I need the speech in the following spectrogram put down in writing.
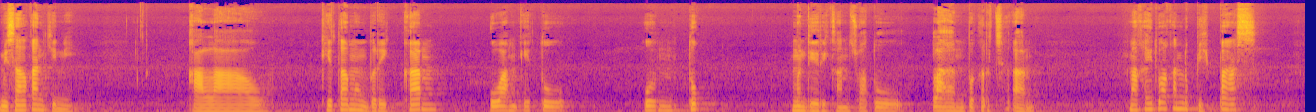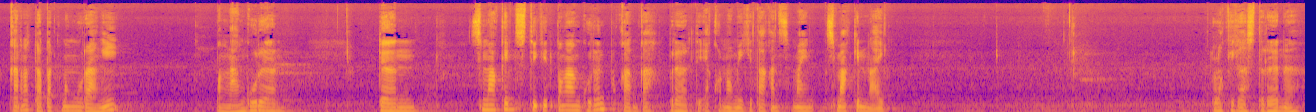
Misalkan gini, kalau kita memberikan uang itu untuk mendirikan suatu lahan pekerjaan maka itu akan lebih pas karena dapat mengurangi pengangguran. Dan semakin sedikit pengangguran bukankah berarti ekonomi kita akan semakin naik? Logika sederhana.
